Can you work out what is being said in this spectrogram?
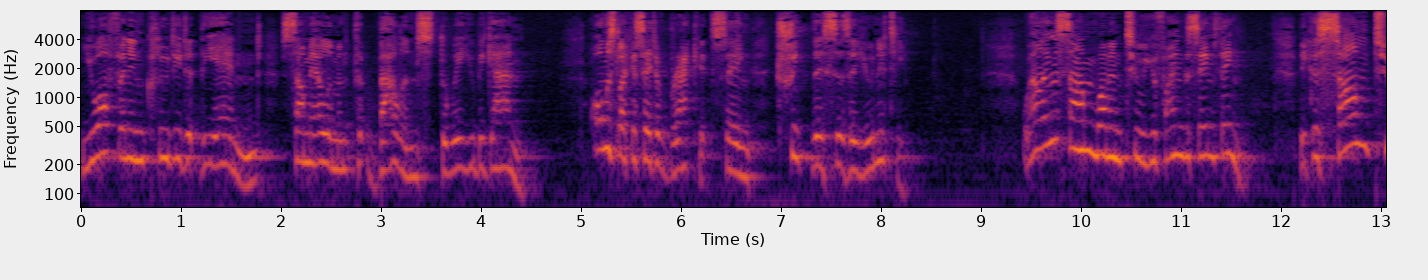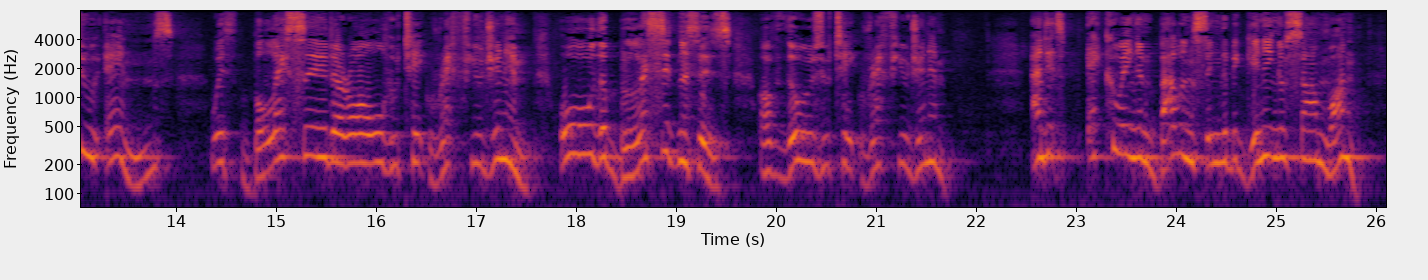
you often included at the end some element that balanced the way you began. almost like a set of brackets saying, treat this as a unity. Well, in Psalm 1 and 2, you find the same thing. Because Psalm 2 ends with, Blessed are all who take refuge in him. Oh, the blessednesses of those who take refuge in him. And it's echoing and balancing the beginning of Psalm 1.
